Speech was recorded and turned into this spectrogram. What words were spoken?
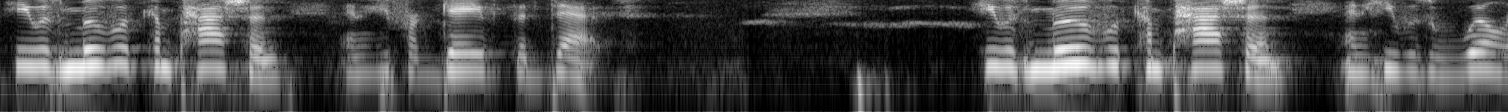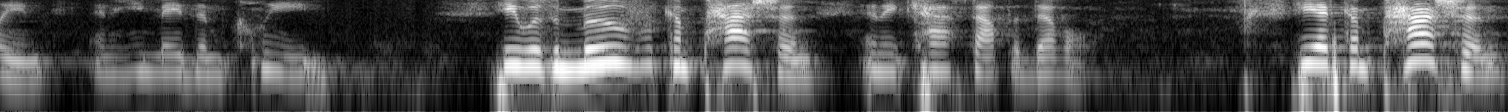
He was moved with compassion and he forgave the debt. He was moved with compassion and he was willing and he made them clean. He was moved with compassion and he cast out the devil. He had compassion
